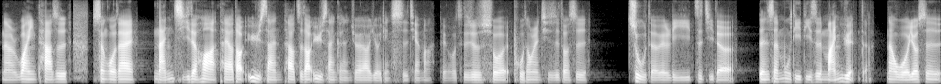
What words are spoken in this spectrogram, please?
那万一他是生活在南极的话，他要到玉山，他要知道玉山可能就要有一点时间嘛。对，我这就是说，普通人其实都是住的离自己的人生目的地是蛮远的。那我又是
